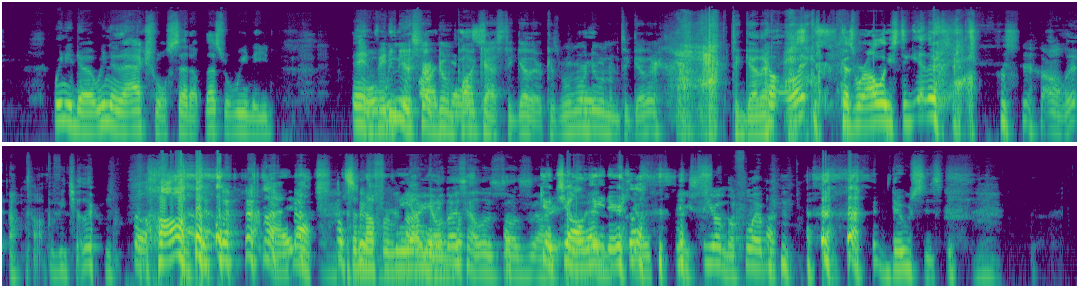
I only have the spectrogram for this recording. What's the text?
We need a we need an actual setup. That's what we need. And Well, we need to start doing podcasts. podcasts together because when we're Yeah. doing them together, together, Because we're always together. all it on top of each other. Uh-huh. All right, uh, that's enough for me. Oh, I'm yo, gonna that's go. hella. Get y'all later. See you on the flip. deuces.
